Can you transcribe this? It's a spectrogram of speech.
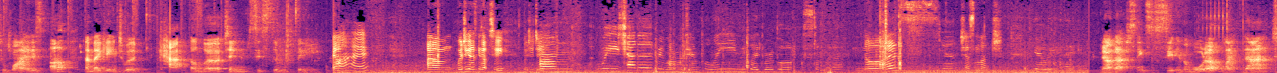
to wire this up and make it into a cat alerting system thingy. Hi. Um, what'd you guys get up to? What'd you do? Um, we chatted, we went on the trampoline, we played Roblox, stuff like that. nice. Yeah. Did you have some lunch? Yeah, we ate. Now that just needs to sit in the water like that,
